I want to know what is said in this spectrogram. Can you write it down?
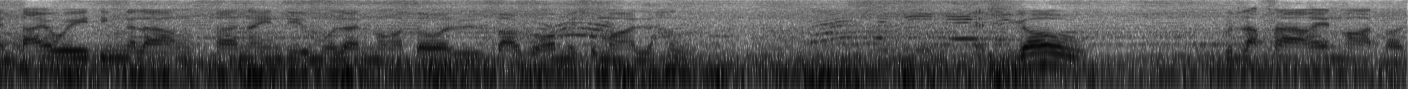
Then tayo waiting na lang. Sana hindi umulan mga tol bago kami sumalang. Let's go! Good luck sa akin mga tol.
